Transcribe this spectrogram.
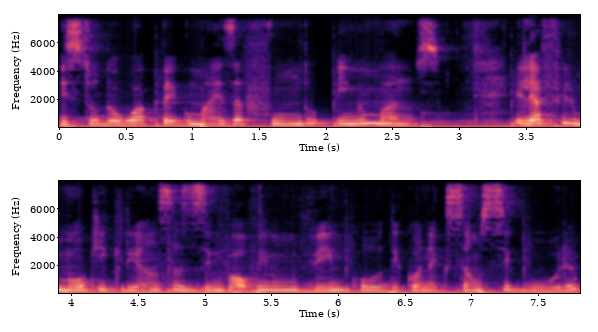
estudou o apego mais a fundo em humanos. Ele afirmou que crianças desenvolvem um vínculo de conexão segura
